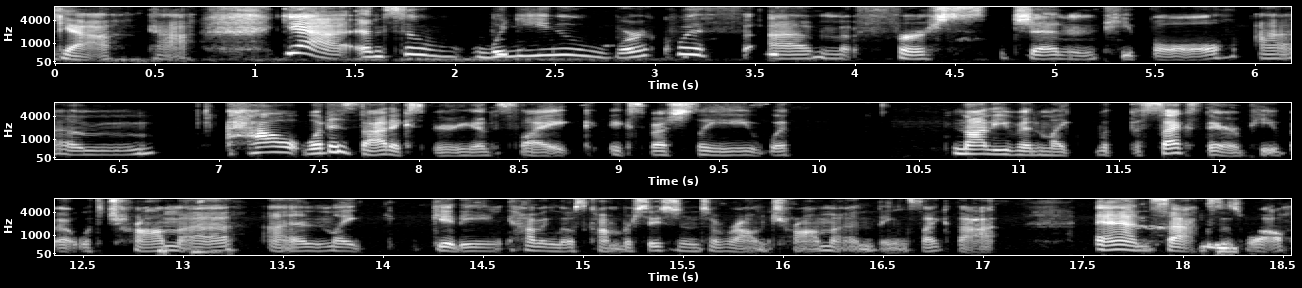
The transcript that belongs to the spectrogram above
Yeah, yeah. Yeah. And so when you work with um first gen people, um how what is that experience like, especially with not even like with the sex therapy, but with trauma and like getting having those conversations around trauma and things like that and sex as well.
